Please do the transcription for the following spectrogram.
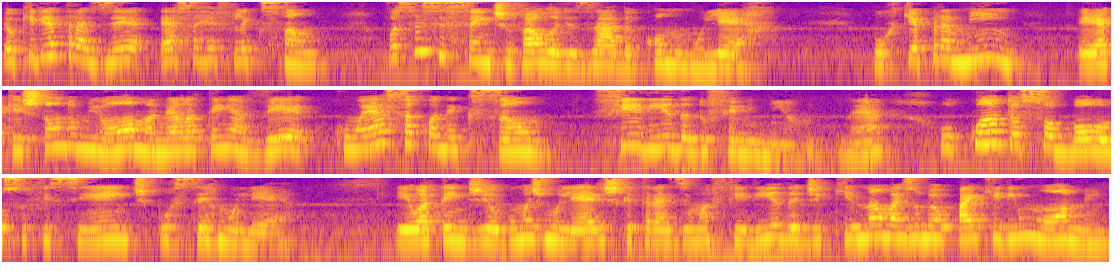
eu queria trazer essa reflexão você se sente valorizada como mulher? Porque para mim, é a questão do mioma, né, ela tem a ver com essa conexão ferida do feminino, né? O quanto eu sou boa o suficiente por ser mulher. Eu atendi algumas mulheres que traziam a ferida de que não, mas o meu pai queria um homem.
